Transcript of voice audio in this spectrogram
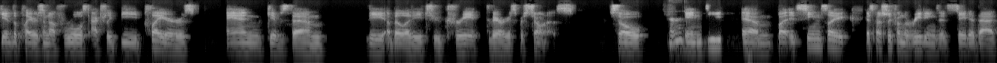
give the players enough rules to actually be players and gives them the ability to create the various personas. So sure. in D, um, but it seems like, especially from the readings, it stated that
